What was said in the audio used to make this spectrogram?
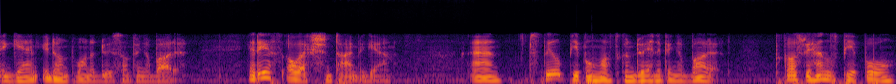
again, you don't want to do something about it. It is election time again, and still people not going to do anything about it because we have those people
